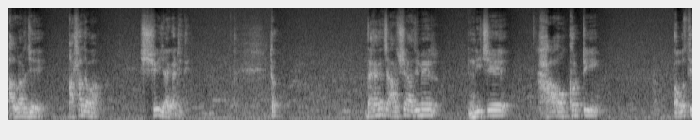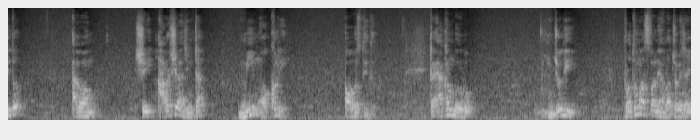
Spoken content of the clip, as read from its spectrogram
আল্লাহর যে আসা যাওয়া সেই জায়গাটিতে। তো দেখা গেছে আরশে আজিমের নিচে হা অক্ষরটি অবস্থিত এবং সেই আরশে আজিমটা মিম অক্ষরে অবস্থিত। তো এখন বলব, যদি প্রথম আসমানে আমরা চলে যাই,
